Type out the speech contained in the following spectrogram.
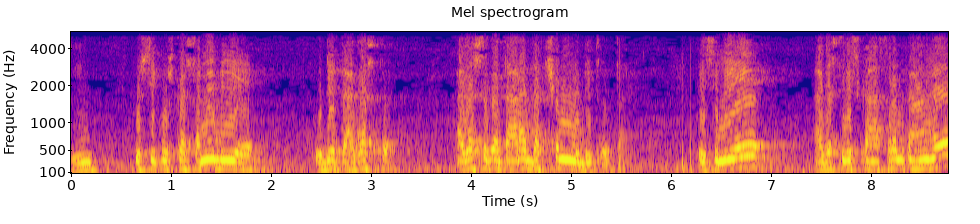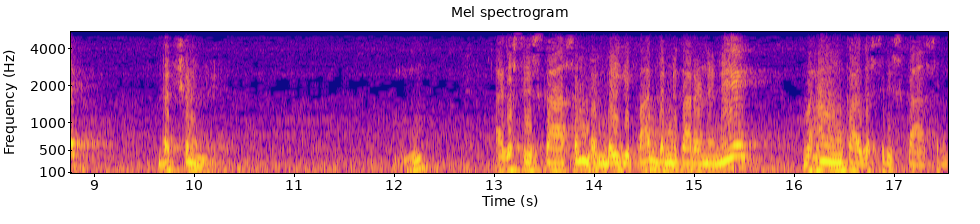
हम्म, उसी को उसका समय भी है उदित अगस्त। अगस्त का तारा दक्षिण में उदित होता है। इसलिए अगस्त इसका आश्रम कहाँ है? दक्षिण में। अगस्त का आश्रम बंबई के पास दंडकारण्य में वहाँ उनका अगस्त का आश्रम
